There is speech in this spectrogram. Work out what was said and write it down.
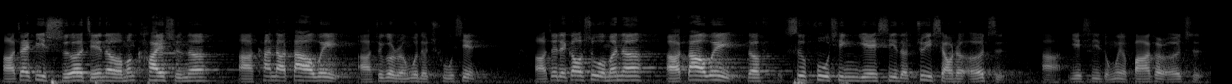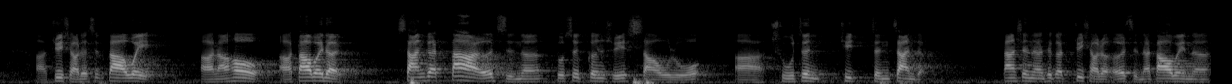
啊，在第十二节呢，我们开始呢啊，看到大卫啊这个人物的出现啊，这里告诉我们呢啊，大卫的是父亲耶西的最小的儿子啊，耶西总共有八个儿子啊，最小的是大卫啊，然后啊，大卫的。三个大儿子呢，都是跟随扫罗啊出征去征战的，但是呢，这个最小的儿子呢，大卫呢，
